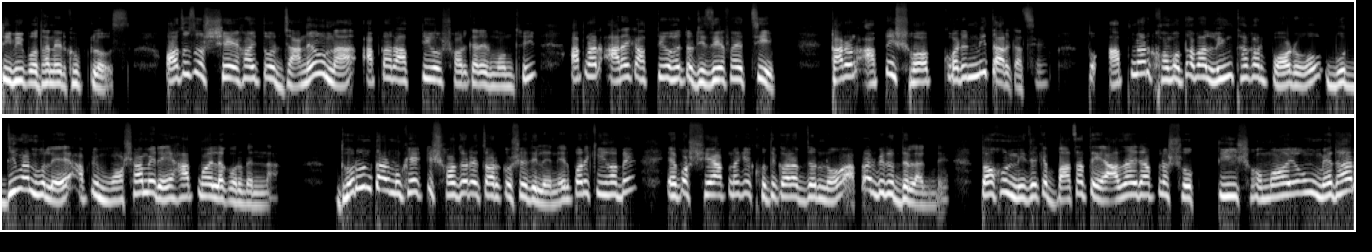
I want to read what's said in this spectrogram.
ডিবি প্রধানের খুব ক্লোজ অথচ সে হয়তো জানেও না, আপনার আত্মীয় সরকারের মন্ত্রী, আপনার আরেক আত্মীয় হয়তো ডিজিএফআই এর চিফ কারণ আপনি সব করেননি তার কাছে। তো আপনার ক্ষমতা বা লিঙ্ক থাকার পরও বুদ্ধিমান হলে আপনি মশা মেরে হাত ময়লা করবেন না। ধরুন তার মুখে একটি সজোরে চর কষে দিলেন, এরপরে কি হবে? এরপর সে আপনাকে ক্ষতি করার জন্য আপনার বিরুদ্ধে লাগবে। তখন নিজেকে বাঁচাতে আজাইরা আপনার শক্তি, সময় এবং মেধার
